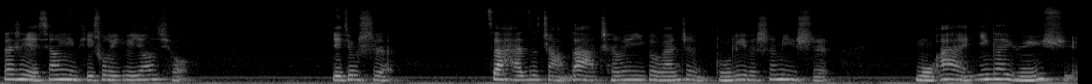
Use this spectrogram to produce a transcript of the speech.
但是也相应提出了一个要求，也就是在孩子长大成为一个完整独立的生命时，母爱应该允许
